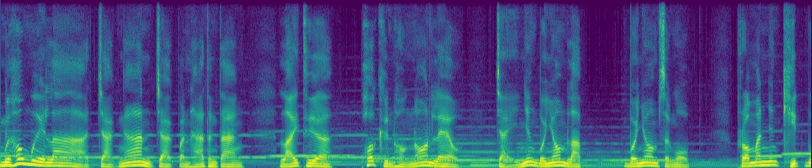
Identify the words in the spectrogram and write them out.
เมื่อเฮาเมื่อยล้าจากงานจากปัญหาต่างๆ หลายเทื่อพอขึ้นห้องนอนแล้ว ใจยังบ่ยอมหลับบ่ยอมสงบ เพราะมันยังคิดว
